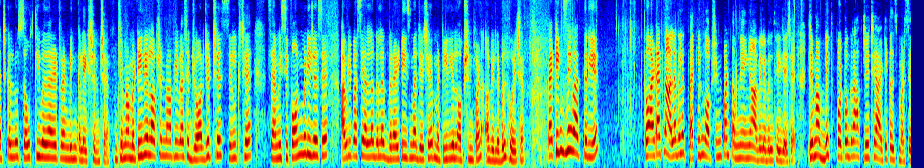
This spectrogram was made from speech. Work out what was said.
આજકાલનું સૌથી વધારે ટ્રેન્ડિંગ કલેક્શન છે. જેમાં મટીરિયલ ઓપ્શનમાં આપણી પાસે જોર્જેટ છે સિલ્ક છે સેમી સિફોન મળી જશે. આપણી પાસે અલગ અલગ વેરાયટીઝમાં જે છે મટીરિયલ ઓપ્શન પણ અવેલેબલ હોય છે. પેકિંગ્સની વાત કરીએ તો આ ટાઈપના અલગ અલગ પેકિંગ ઓપ્શન પણ તમને અહીંયા અવેલેબલ થઈ જાય છે. જેમાં વિથ ફોટોગ્રાફ જે છે આર્ટિકલ્સ મળશે.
